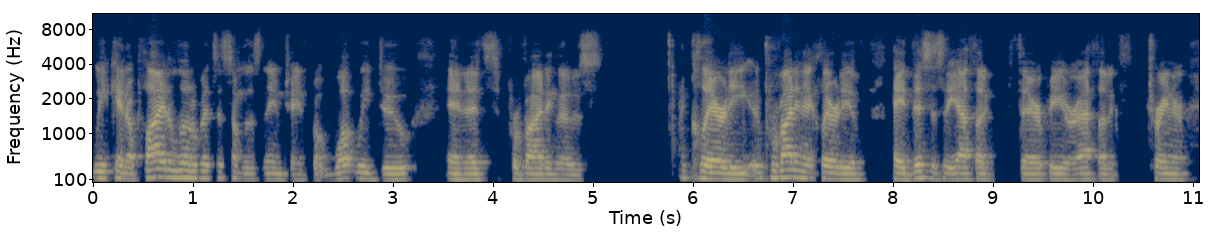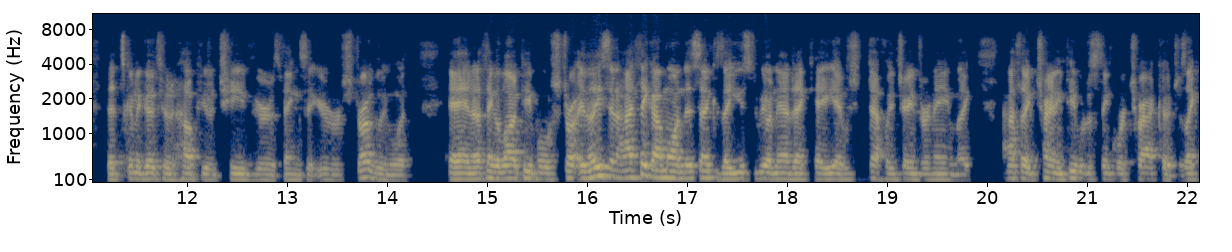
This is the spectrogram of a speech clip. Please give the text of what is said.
we can apply it a little bit to some of this name change, but what we do, and it's providing those clarity, providing that clarity of, hey, this is the athletic therapy or athletic trainer that's going to go to to help you achieve your things that you're struggling with. And I think a lot of people struggle. At least, and I think I'm on this end because I used to be on that. Okay, yeah, we should definitely change our name. Like athletic training, people just think we're track coaches. Like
